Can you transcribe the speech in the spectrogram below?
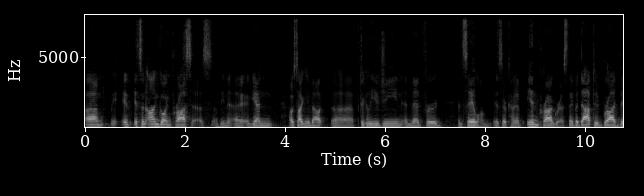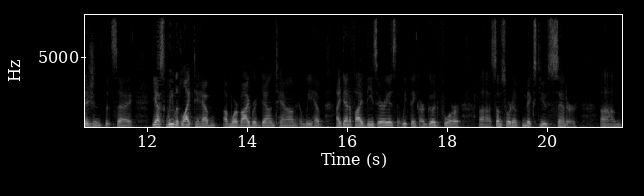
Um, it, it's an ongoing process. I mean, uh, again, I was talking about uh, particularly Eugene and Medford and Salem is they're kind of in progress. They've adopted broad visions that say, yes, we would like to have a more vibrant downtown, and we have identified these areas that we think are good for uh, some sort of mixed-use center. Um,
